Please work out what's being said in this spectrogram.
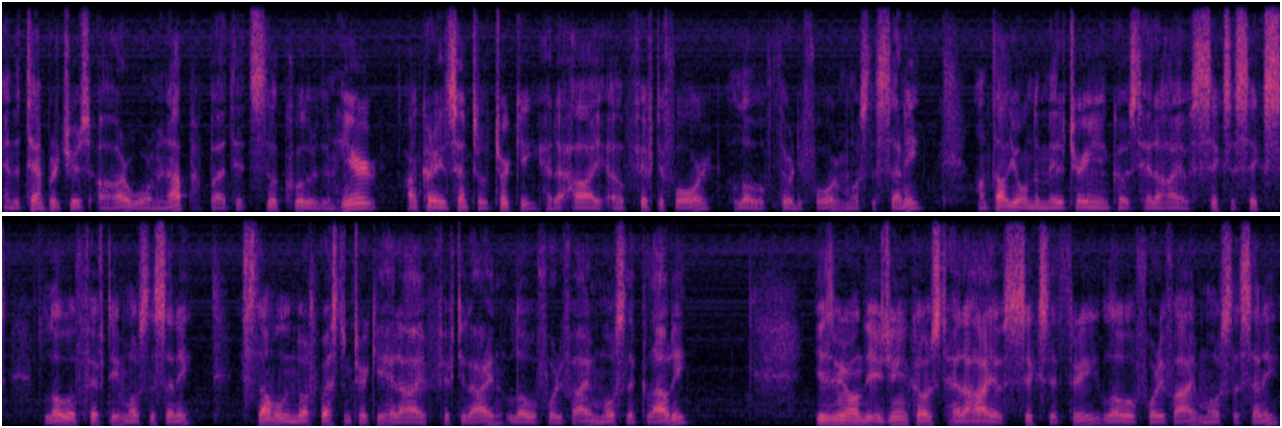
And the temperatures are warming up, but it's still cooler than here. Ankara in central Turkey had a high of 54, a low of 34, mostly sunny. Antalya on the Mediterranean coast had a high of 66, low of 50, mostly sunny. Istanbul in northwestern Turkey had a high of 59, low of 45, mostly cloudy. Izmir on the Aegean coast had a high of 63, low of 45, mostly sunny.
